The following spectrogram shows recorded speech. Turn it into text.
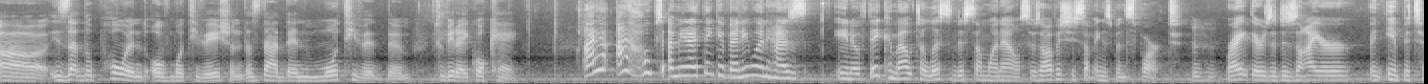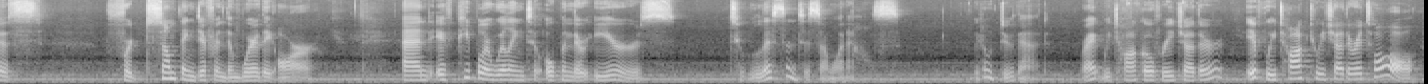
uh, is that the point of motivation? Does that then motivate them to be like, okay, I, I hope so. I mean, I think if anyone has, you know, if they come out to listen to someone else, there's obviously something has been sparked, right? There's a desire, an impetus for something different than where they are. And if people are willing to open their ears to listen to someone else, we don't do that, right? We talk over each other, if we talk to each other at all.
